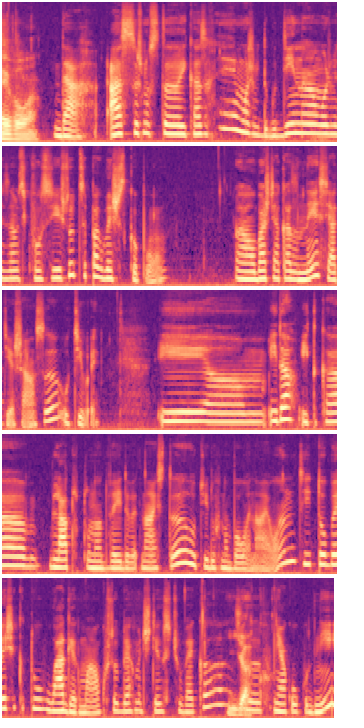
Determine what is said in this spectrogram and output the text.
Евала. Да. Аз всъщност и казах, е, може би до година, може би не знам си какво си, защото все пак беше скъпо. А, обаче тя каза, не, сега ти е шанса, отивай. И, а, и да, и така лятото на 2019 отидох на Боуен Айленд и то беше като лагер малко, защото бяхме 40 човека за Яко. няколко дни.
